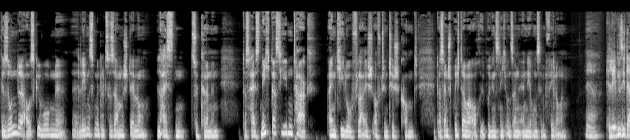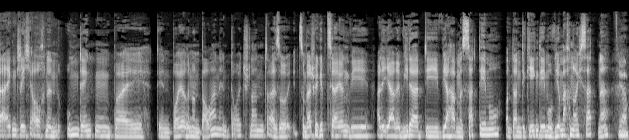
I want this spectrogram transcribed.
gesunde, ausgewogene äh, Lebensmittelzusammenstellung leisten zu können. Das heißt nicht, dass jeden Tag ein Kilo Fleisch auf den Tisch kommt. Das entspricht aber auch übrigens nicht unseren Ernährungsempfehlungen. Ja. Erleben Sie da eigentlich auch ein Umdenken bei den Bäuerinnen und Bauern in Deutschland? Also zum Beispiel gibt es ja irgendwie alle Jahre wieder die Wir haben es satt Demo und dann die Gegendemo Wir machen euch satt, ne? Ja.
